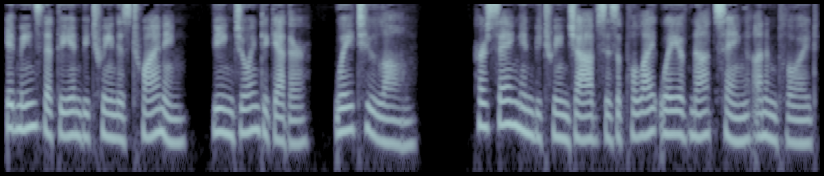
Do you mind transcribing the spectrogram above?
It means that the in between is twining, being joined together, way too long. Her saying in between jobs is a polite way of not saying unemployed.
